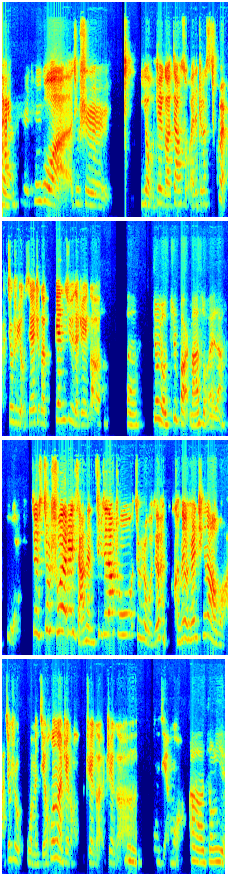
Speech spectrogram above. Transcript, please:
还是通过就是有这个叫所谓的这个 script，就是有些这个编剧的这个，嗯，就有剧本儿嘛，所谓的。就就说到这想想，你记不记得当初就是我觉得很可能有些人听到过啊，就是我们结婚了这个这个这个嗯。综艺节目，啊，综艺，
